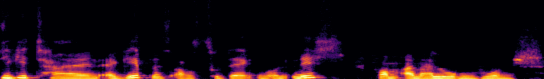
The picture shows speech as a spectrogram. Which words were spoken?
digitalen Ergebnis auszudenken und nicht vom analogen Wunsch.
